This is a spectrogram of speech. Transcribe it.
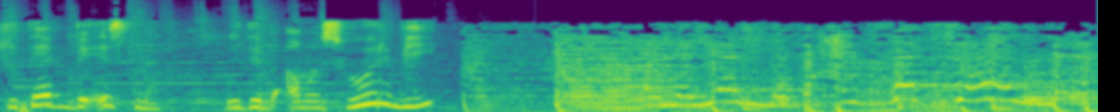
كتاب باسمك وتبقى مشهور بيه؟ I have a.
